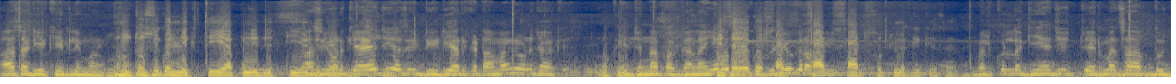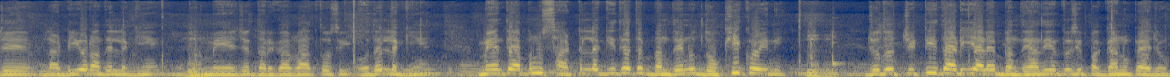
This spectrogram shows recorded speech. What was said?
ਆ ਸਾਡੀ ਅਖੀਰਲੀ ਮੰਗ। ਹੁਣ ਤੁਸੀਂ ਕੋਈ ਲਿਖਤੀ ਆਪਣੀ ਦਿੱਤੀ ਹੈ ਅਸੀਂ ਹੁਣ ਕਿਹਾ ਜੀ ਅਸੀਂ ਡੀਡੀਆਰ ਕਟਾਵਾਂਗੇ ਹੁਣ ਜਾ ਕੇ ਜਿੰਨਾ ਪੱਗਾਂ ਲਾਈਆਂ ਕਿਸੇ ਦੇ ਕੋਈ ਵੀਡੀਓਗ੍ਰਾਫੀ 60 ਫੁੱਟ ਲੱਗੀ ਕਿਸੇ ਦੇ? ਬਿਲਕੁਲ ਲੱਗੀਆਂ ਜੀ ਚੇਅਰਮੈਨ ਸਾਹਿਬ ਦੂਜੇ ਲਾਡੀ ਹੋਰਾਂ ਦੇ ਲੱਗੀਆਂ ਗੁਰਮੇਜ ਦਰਗਾਬਾਦ ਤੋਂ ਸੀ ਉਹਦੇ ਲੱਗੀਆਂ। ਮੈਂ ਤੇ ਆਪ ਨੂੰ ਸੱਟ ਲੱਗੀ ਤੇ ਤੇ ਬੰਦੇ ਨੂੰ ਦੁੱਖ ਹੀ ਕੋਈ ਨਹੀਂ। ਜਦੋਂ ਚਿੱਟੀ ਦਾੜੀ ਵਾਲੇ ਬੰਦਿਆਂ ਦੀਆਂ ਤੁਸੀਂ ਪੱਗਾਂ ਨੂੰ ਪੈ ਜਾਓ।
